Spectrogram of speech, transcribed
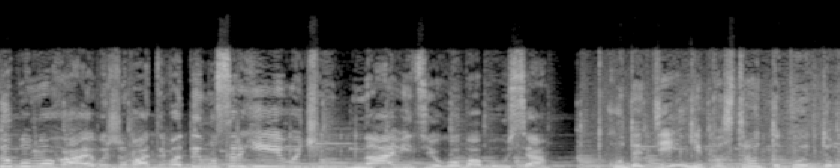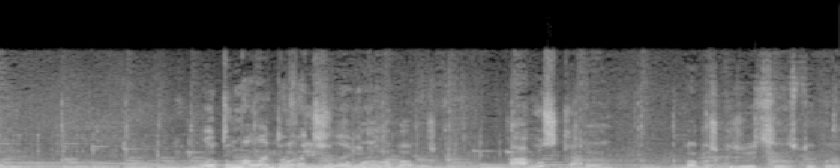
Допомагає виживати Вадиму Сергійовичу навіть його бабуся. Откуда деньги построить такой дом? Вот у молодого Ему человека. помогла бабушка. Бабушка? Да. Бабушка живет в Севастополе.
